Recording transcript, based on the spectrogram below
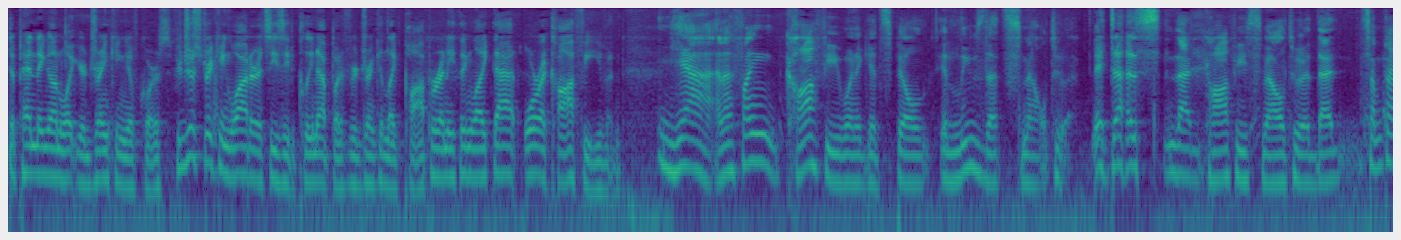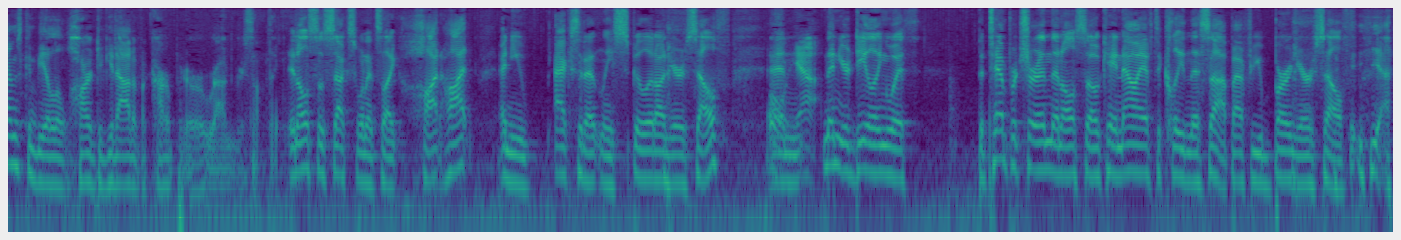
depending on what you're drinking, of course. If you're just drinking water, it's easy to clean up. But if you're drinking like pop or anything like that, or a coffee even, Yeah, and I find coffee when it gets spilled, it leaves that smell to it. it does. That coffee smell to it that sometimes can be a little hard to get out of a carpet or a rug or something. It also sucks when it's like hot, hot, and you accidentally spill it on yourself, oh, and yeah. then you're dealing with the temperature, and then also, okay, now I have to clean this up after you burn yourself. Yes.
